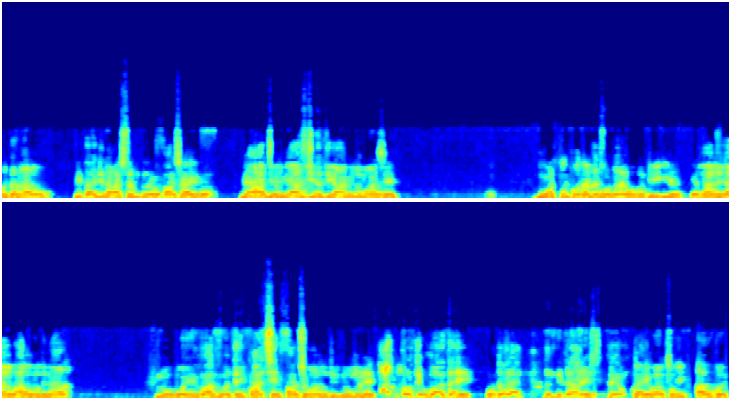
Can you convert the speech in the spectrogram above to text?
પોતાના પિતાજીના આશ્રમ તરફ પાછા આવ્યા ને આજે વ્યાસજી અતિ આનંદમાં છે. દૂરથી પોતાના છોકરાને ઓળખી ગયા કે આજે આ ભાગવતના લોકોએ ભાગવતે પાછે પાછોવાનું જેટલું મને આ ઉપરથી ઊભા થઈ પોતાના દીકરાને ઉપર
